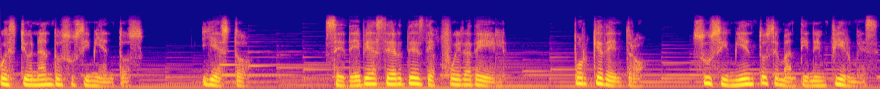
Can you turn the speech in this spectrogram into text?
cuestionando sus cimientos. Y esto se debe hacer desde fuera de él, porque dentro sus cimientos se mantienen firmes.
